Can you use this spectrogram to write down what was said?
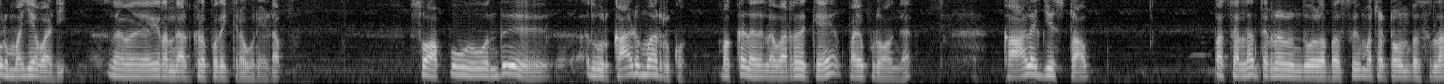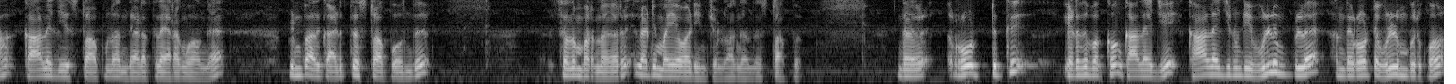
ஒரு மையவாடி இறந்த ஆட்களை புதைக்கிற ஒரு இடம். ஸோ அப்போது வந்து அது ஒரு காடு மாதிரி இருக்கும். மக்கள் அதில் வர்றதுக்கே பயப்படுவாங்க. காலேஜ் ஸ்டாப் பஸ் எல்லாம் பஸ்ஸு மற்ற டவுன் பஸ்ஸெல்லாம் காலேஜ் ஸ்டாப்னு அந்த இடத்துல இறங்குவாங்க. பின்பு அதுக்கு அடுத்த ஸ்டாப் வந்து சிதம்பரம் நகர் இல்லாட்டி மையவாடின்னு சொல்லுவாங்க அந்த ஸ்டாப்பு இந்த ரோட்டுக்கு இடது பக்கம் காலேஜு காலேஜினுடைய விளிம்பில் அந்த ரோட்டை விளிம்பு இருக்கும்.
